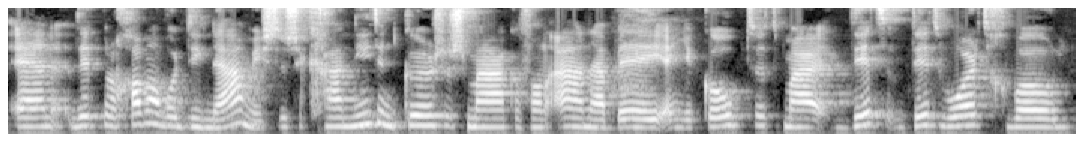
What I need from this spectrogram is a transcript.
En dit programma wordt dynamisch. Dus ik ga niet een cursus maken van A naar B en je koopt het. Maar dit, dit wordt gewoon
